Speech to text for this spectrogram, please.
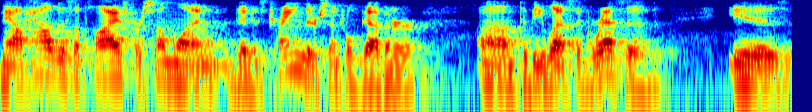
Now, how this applies for someone that has trained their central governor um, to be less aggressive is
